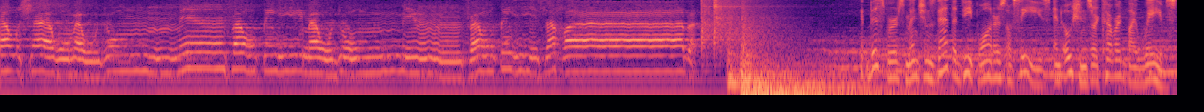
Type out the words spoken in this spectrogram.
يغشاه موج من فوقه موج من فوقه سحاب This verse mentions that the deep waters of seas and oceans are covered by waves,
